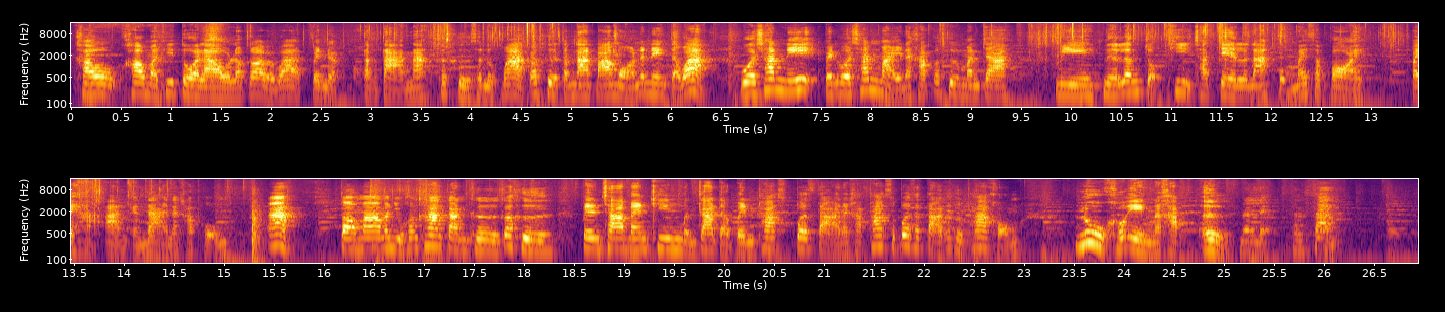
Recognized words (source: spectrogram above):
เข้าเข้ามาที่ตัวเราแล้วก็แบบว่าเป็นแบบต่างๆนะ ก็คือสนุกมากก็คือตำนานปลาหมอนั่นเอง แต่ว่าเวอร์ชั่นนี้เป็นเวอร์ชั่นใหม่นะครับก็คือมันจะมีเนื้อเรื่องจบที่ชัดเจนแล้วนะ ผมไม่สปอยไปหาอ่านกันได้นะครับผม อะต่อมามันอยู่ข้างๆกันคือก็คือเป็นชาแมนคิงเหมือนกันแต่เป็นภาคซูเปอร์สตาร์นะครับ ภาคซูเปอร์สตาร์ก็คือภาคของลูกเขาเองนะครับ เออ นั่นแหละ สั้น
